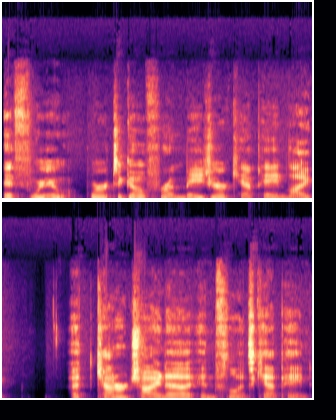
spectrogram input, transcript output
If we were to go for a major campaign like a counter China influence campaign.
